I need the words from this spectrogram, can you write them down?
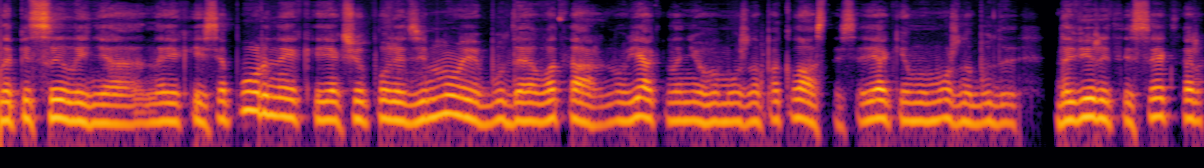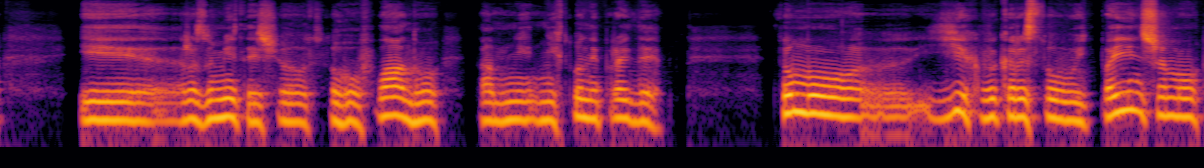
на підсилення на якийсь опорник, якщо поряд зі мною буде аватар. Ну як на нього можна покластися, як йому можна буде довірити сектор і розуміти, що з того флангу там ні, ніхто не пройде. Тому е, їх використовують по-іншому.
